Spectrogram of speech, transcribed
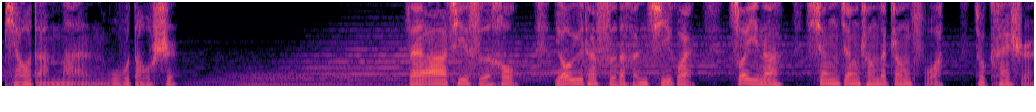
飘得满屋都是。在阿七死后，由于他死的很奇怪，所以呢，湘江城的政府啊就开始。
